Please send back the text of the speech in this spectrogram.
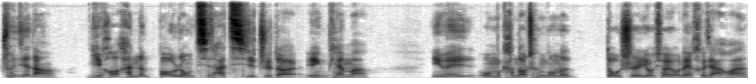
春节档以后还能包容其他气质的影片吗？因为我们看到成功的都是有笑有泪、合家欢，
